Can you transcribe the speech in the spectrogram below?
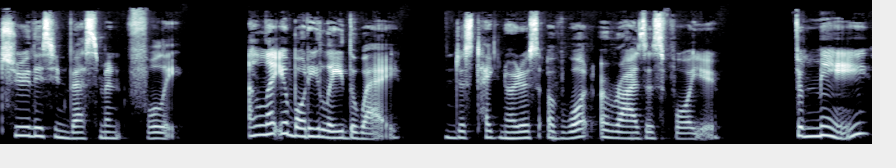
to this investment fully. And let your body lead the way and just take notice of what arises for you. For me,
